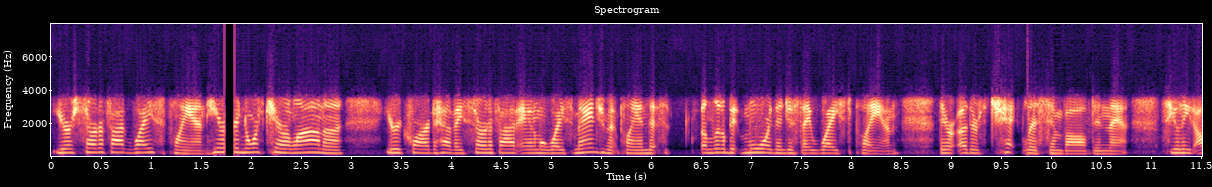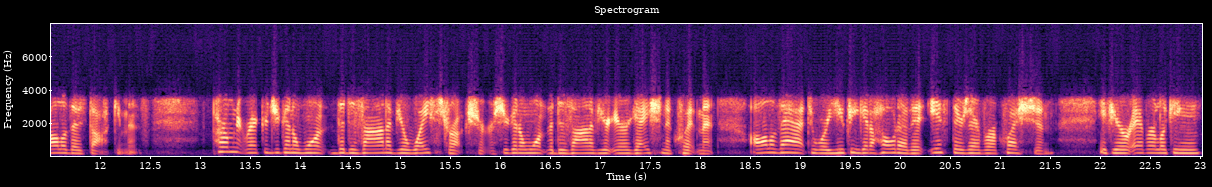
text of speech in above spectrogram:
your certified waste plan. Here in North Carolina, you're required to have a certified animal waste management plan that's a little bit more than just a waste plan. There are other checklists involved in that. So you'll need all of those documents. Permanent records, you're going to want the design of your waste structures. You're going to want the design of your irrigation equipment. All of that to where you can get a hold of it if there's ever a question. If you're ever looking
